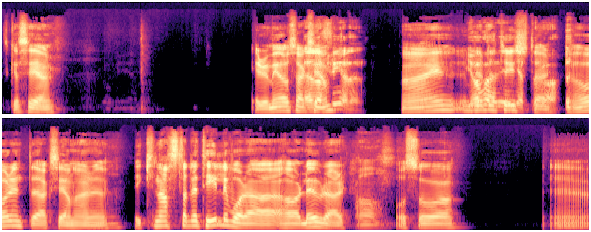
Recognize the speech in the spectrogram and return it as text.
ska se här. Är du med oss det Axén? Nej, det blev dig tyst där. Jag hör inte Axén här. Det knastrade till i våra hörlurar. Ja. Och så... Eh,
